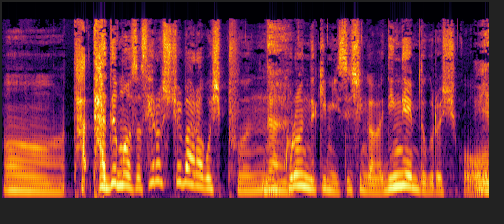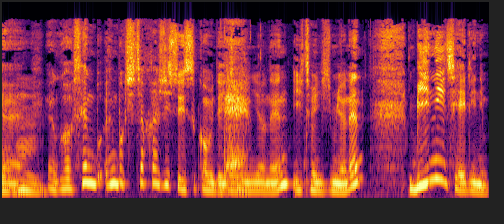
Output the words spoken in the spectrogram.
어, 다, 다듬어서 새로 출발하고 싶은 네. 그런 느낌이 있으신가 봐요. 닉네임도 그러시고. 예. 음. 행복, 행복 시작하실 수 있을 겁니다. 네. 2020년엔, 2020년엔. 미니 제리님.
